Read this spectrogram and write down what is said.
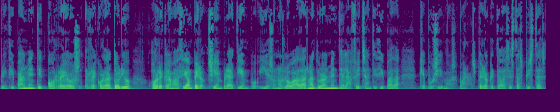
principalmente correos recordatorio o reclamación, pero siempre a tiempo. Y eso nos lo va a dar naturalmente la fecha anticipada que pusimos. Bueno, espero que todas estas pistas,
